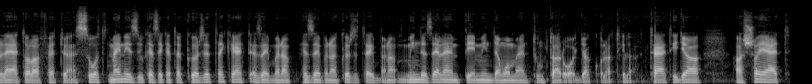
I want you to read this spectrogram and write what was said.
lehet alapvetően szó. Tehát megnézzük ezeket a körzeteket, ezekben a, ezekben a körzetekben a, mind az LMP, mind a Momentum tarol gyakorlatilag. Tehát így a, a saját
